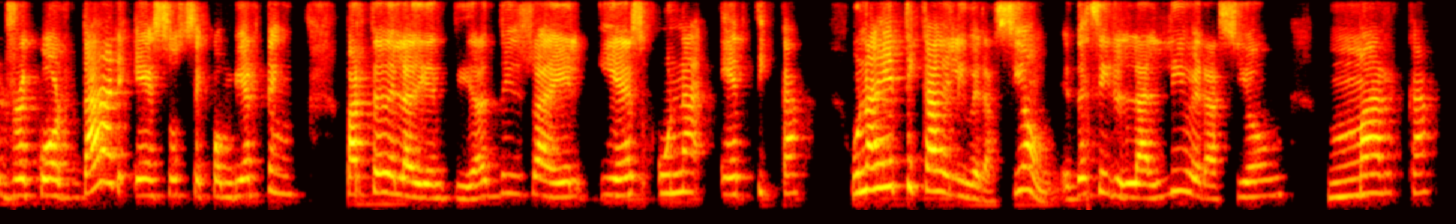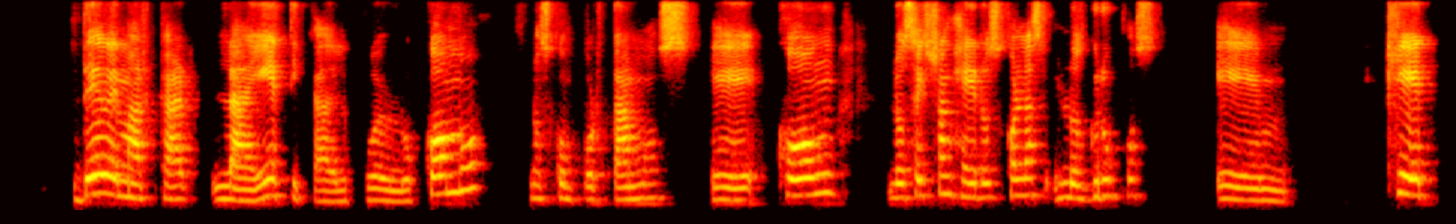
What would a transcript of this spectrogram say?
Recordar eso se convierte en parte de la identidad de Israel y es una ética, una ética de liberación. Es decir, la liberación marca, debe marcar la ética del pueblo, cómo nos comportamos eh, con los extranjeros, con los grupos em, que,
